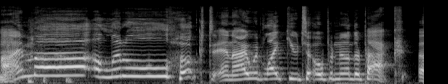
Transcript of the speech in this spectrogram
I'm uh, a little hooked, and I would like you to open another pack. Uh,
